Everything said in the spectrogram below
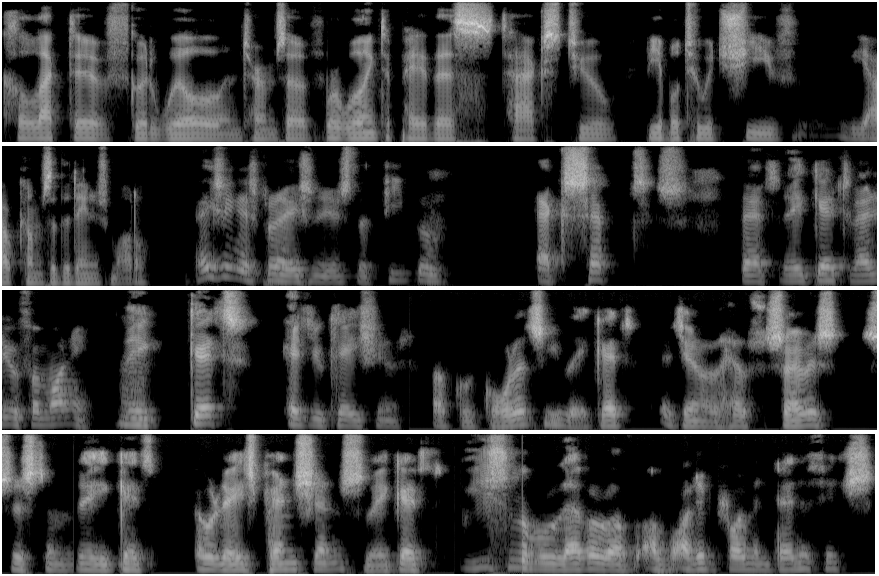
collective goodwill in terms of we're willing to pay this tax to be able to achieve the outcomes of the Danish model? Basic explanation is that people accept that they get value for money. They hmm. get education of good quality. They get a general health service system. They get old age pensions. They get reasonable level of, of unemployment benefits.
